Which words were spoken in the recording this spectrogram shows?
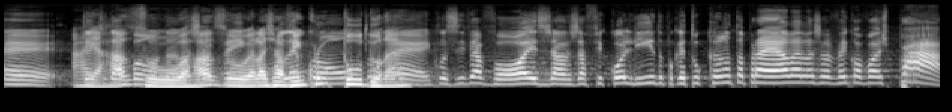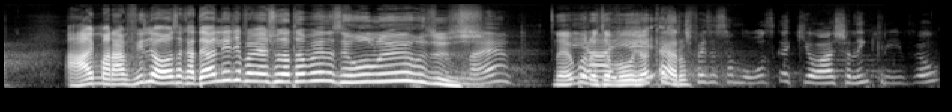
É, Ai, dentro da arrasou, banda. Ela arrasou. Já vem Ela com já vem com pronto, tudo, né? É, inclusive a voz já, já ficou lindo, porque tu canta pra ela, ela já vem com a voz pá! Ai, maravilhosa. Cadê a Lídia pra me ajudar também nesse rolê? Né? Né, mano? Eu já vou, já A quero. gente fez essa música que eu acho ela incrível.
